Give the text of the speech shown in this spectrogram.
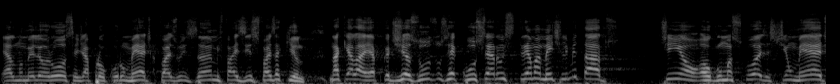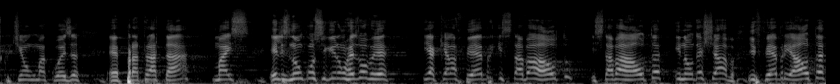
ela não melhorou, você já procura um médico, faz um exame, faz isso, faz aquilo. Naquela época de Jesus, os recursos eram extremamente limitados. Tinha algumas coisas, tinha um médico, tinha alguma coisa é, para tratar, mas eles não conseguiram resolver. E aquela febre estava alto, estava alta e não deixava. E febre alta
